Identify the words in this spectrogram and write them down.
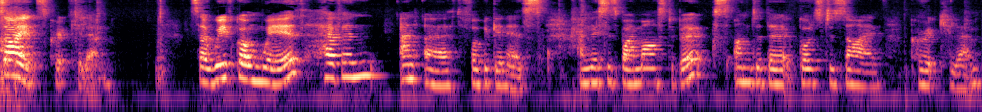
science curriculum. So we've gone with Heaven and Earth for Beginners and this is by Master Books under the God's Design curriculum.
